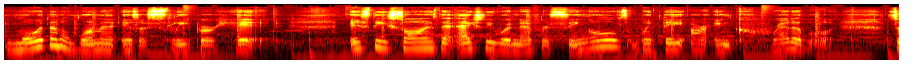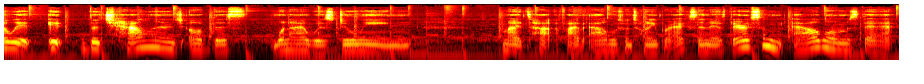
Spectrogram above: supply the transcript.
more than a woman is a sleeper hit it's these songs that actually were never singles but they are incredible so it it the challenge of this when I was doing my top five albums from Toni Braxton is there are some albums that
